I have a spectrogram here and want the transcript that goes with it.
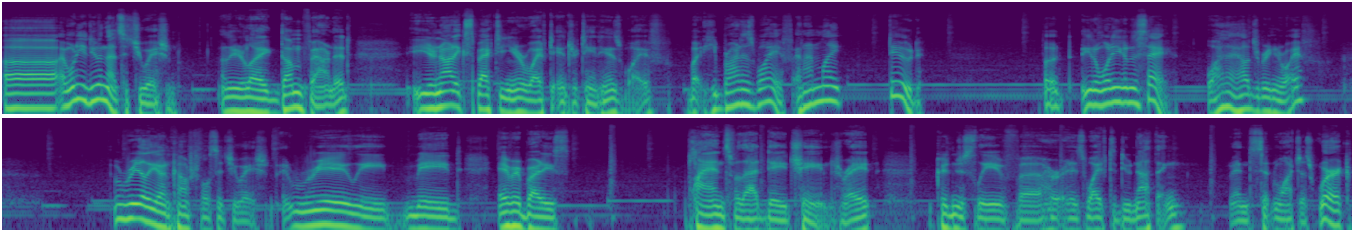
uh, and what do you do in that situation? And you're like dumbfounded. You're not expecting your wife to entertain his wife, but he brought his wife. And I'm like, dude, but you know, what are you going to say? Why the hell did you bring your wife? Really uncomfortable situation. It really made everybody's plans for that day change, right? Couldn't just leave uh, her his wife to do nothing and sit and watch us work.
